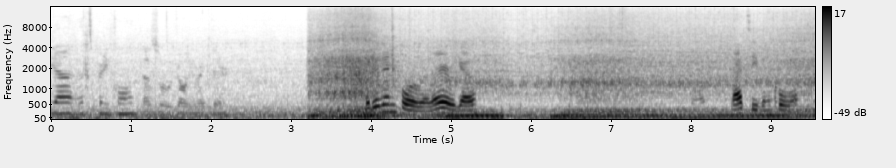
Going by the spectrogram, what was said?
Yeah, that's pretty cool. That's where we're going, right there. Put it in forward. There we go. That's even cool.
